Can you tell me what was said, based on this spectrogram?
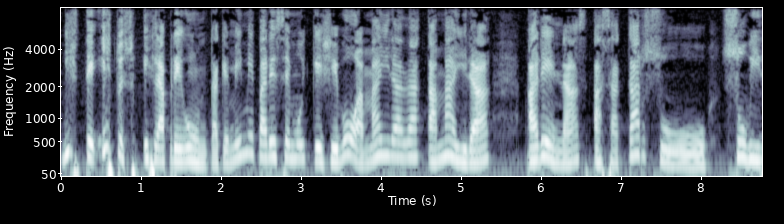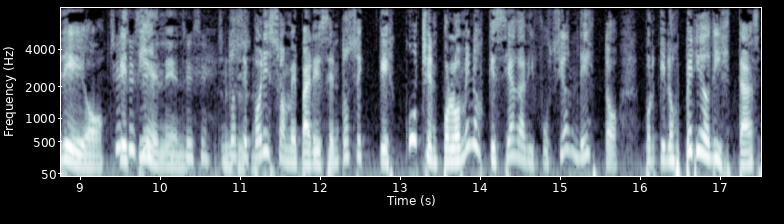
Viste, esto es, es la pregunta que a mí me parece muy que llevó a Mayra, Da- a Mayra Arenas a sacar su, su video Sí, que sí, tienen. Sí, sí. Sí, Entonces, sí, sí. por eso me parece, entonces que escuchen, por lo menos que se haga difusión de esto, porque los periodistas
